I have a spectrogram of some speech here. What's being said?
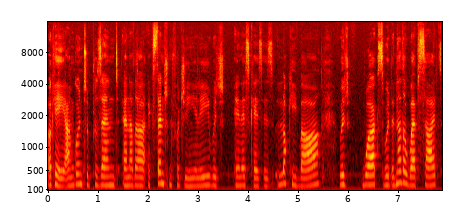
Okay, I'm going to present another extension for Genially, which in this case is Lockeevar, which works with another website,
